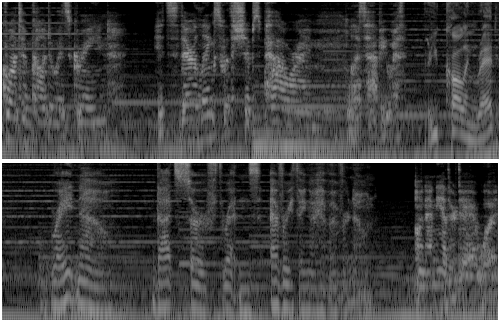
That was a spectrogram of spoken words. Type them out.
Quantum conduit's green. It's their links with ship's power I'm less happy with. Are you calling red? Right now, that surf threatens everything I have ever known. On any other day, I would.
